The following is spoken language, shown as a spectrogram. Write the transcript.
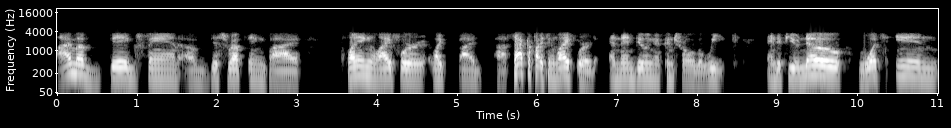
i'm a big fan of disrupting by playing Lifeward like by uh, sacrificing Lifeward and then doing a control of the weak. and if you know what's in,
